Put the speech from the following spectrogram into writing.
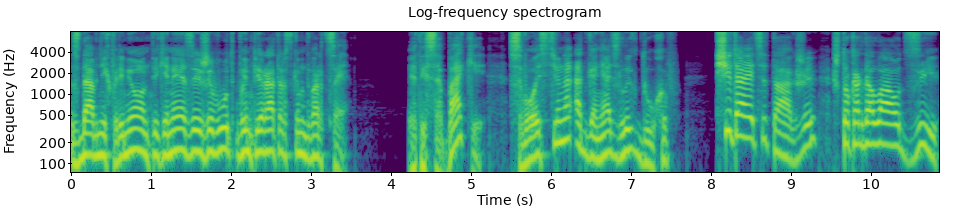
С давних времен пекинезы живут в императорском дворце. Этой собаке свойственно отгонять злых духов. Считается также, что когда Лао Цзы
